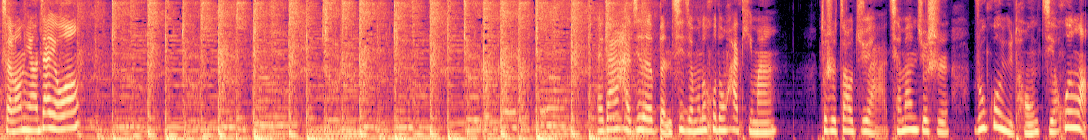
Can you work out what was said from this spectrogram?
小龙，你要加油哦！大家还记得本期节目的互动话题吗？就是造句啊，前半句是如果雨桐结婚了，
